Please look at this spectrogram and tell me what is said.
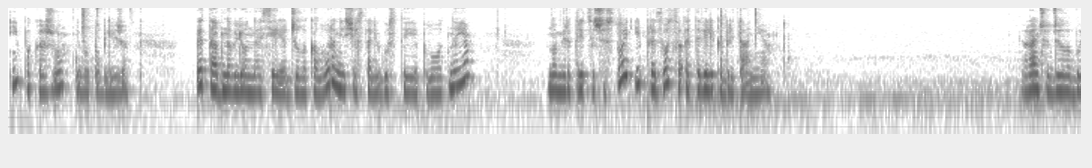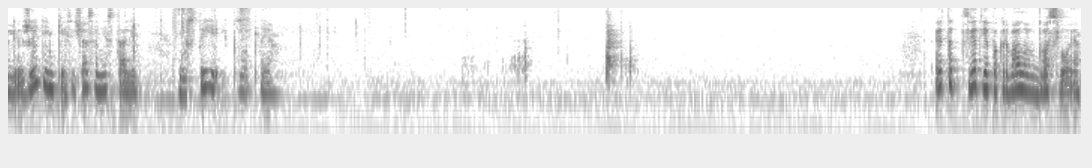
И покажу его поближе. Это обновленная серия Jilla Color, они сейчас стали густые, плотные. Номер 36 и производство это Великобритания. Раньше Джила были жиденькие, сейчас они стали густые и плотные. Этот цвет я покрывала в два слоя.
